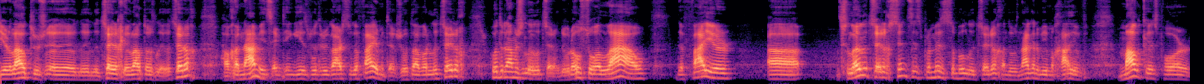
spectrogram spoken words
you're allowed to Litzerich, you're allowed to Litzerich. Hachanami, same thing is with regards to the fire. They would also allow the fire. Uh, since it's permissible Litzerich, and there was not going to be Mechayiv Malkus for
